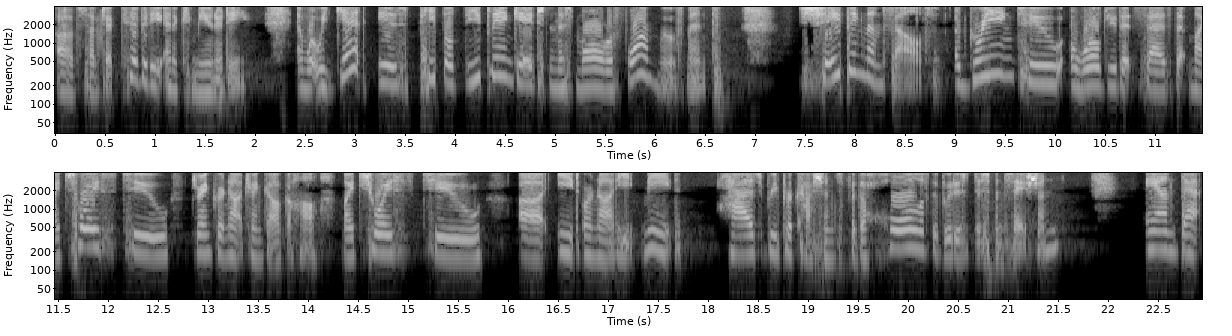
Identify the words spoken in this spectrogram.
of subjectivity and a community. And what we get is people deeply engaged in this moral reform movement, shaping themselves, agreeing to a worldview that says that my choice to drink or not drink alcohol, my choice to uh, eat or not eat meat, has repercussions for the whole of the Buddhist dispensation and that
